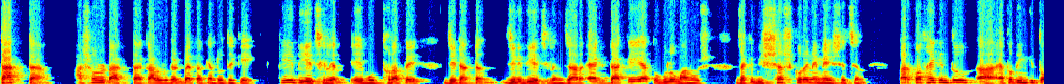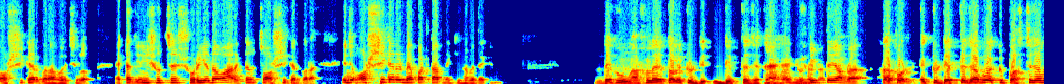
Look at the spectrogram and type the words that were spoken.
ডাকটা, আসল ডাকটা কালুরঘাট বেতার কেন্দ্র থেকে কে দিয়েছিলেন? এই মধ্যরাতে যে ডাকটা যিনি দিয়েছিলেন, যার এক ডাকে এতগুলো মানুষ যাকে বিশ্বাস করে নেমে এসেছেন তার কথাই কিন্তু এতদিন কিন্তু অস্বীকার করা হয়েছিল। একটা জিনিস হচ্ছে সরিয়ে দেওয়া আরেকটা হচ্ছে অস্বীকার করা। এই যে অস্বীকারের ব্যাপারটা আপনি কীভাবে দেখেন? দেখুন আসলে তাহলে একটু ডিপতে যেতে হ্যাঁ হবে হ্যাঁ একটু ডিপতে আমরা তারপর একটু ডেপতে যাব একটু পাস্টে যাব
